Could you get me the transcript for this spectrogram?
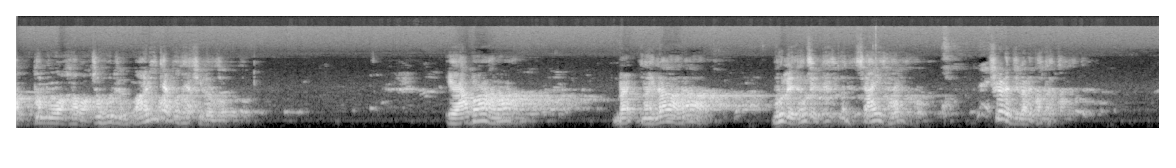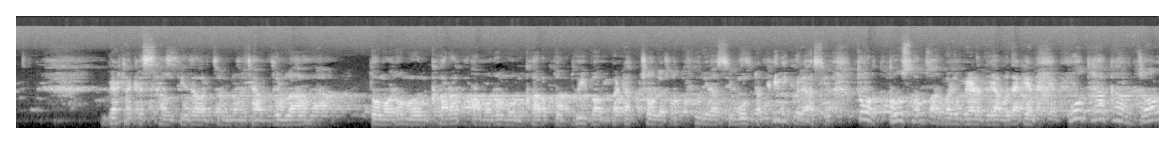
আব্দুল ওয়াহাব জহুরের বাড়িটা কোথায় ছিল? ইয়ামান না, ইরা ভুলে যাই হোক, ছেড়ে দিলাম কথা বেটাকে শান্তি দেওয়ার জন্য আছে আব্দুল্লাহ। তোমারও মন খারাপ, আমারও মন খারাপ। তো দুই বাপ বেটা চলে তো ঘুরে আসি, মনটা ফিরি করে আসি। তোমার দোষ আব্বার বাড়ি বেড়াতে যাব। দেখেন, কোথাকার জল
